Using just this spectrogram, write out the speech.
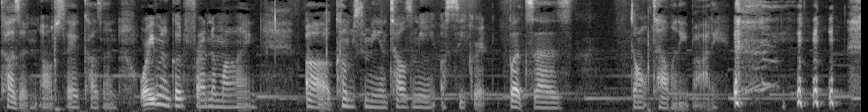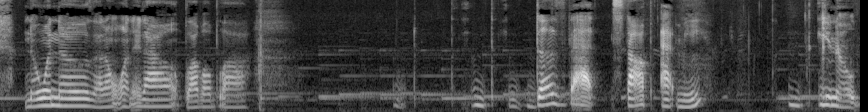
cousin, I'll just say a cousin, or even a good friend of mine uh, comes to me and tells me a secret, but says, "Don't tell anybody." no one knows. I don't want it out. Blah blah blah. Does that stop at me? You know,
